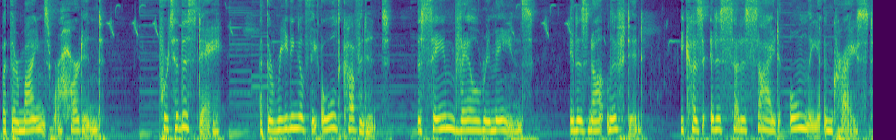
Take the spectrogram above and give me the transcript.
but their minds were hardened. For to this day, at the reading of the Old Covenant, the same veil remains. It is not lifted, because it is set aside only in Christ.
